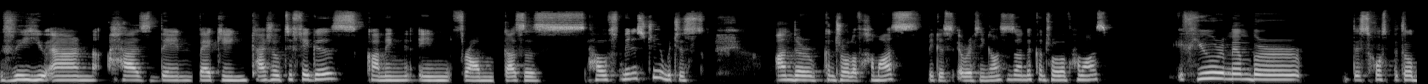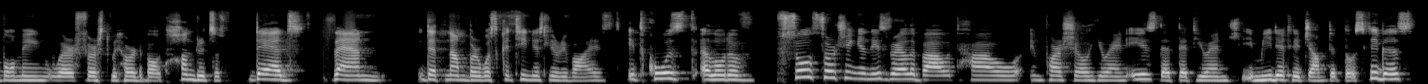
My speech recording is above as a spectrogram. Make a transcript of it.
the UN has been backing casualty figures coming in from Gaza's health ministry, which is under control of Hamas because everything else is under control of Hamas. If you remember this hospital bombing where first we heard about hundreds of dead, then that number was continuously revised. It caused a lot of soul searching in Israel about how impartial UN is, that, that UN immediately jumped at those figures,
